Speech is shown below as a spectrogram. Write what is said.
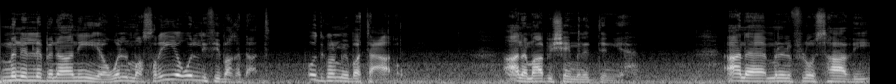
من اللبنانية والمصرية واللي في بغداد وتقول يبا تعالوا أنا ما أبي شيء من الدنيا. أنا من الفلوس هذه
